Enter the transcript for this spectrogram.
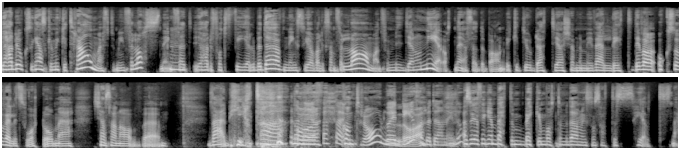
Jag hade också ganska mycket trauma efter min förlossning Mm. för att jag hade fått fel bedövning så jag var liksom förlamad från midjan och neråt när jag födde barn, vilket gjorde att jag kände mig väldigt... Det var också väldigt svårt då med känslan av eh, värdighet Ja, nej, och kontroll. Vad är det för bedömning då? Alltså jag fick en bätten- bäckenbottenbedömning som sattes helt snett.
